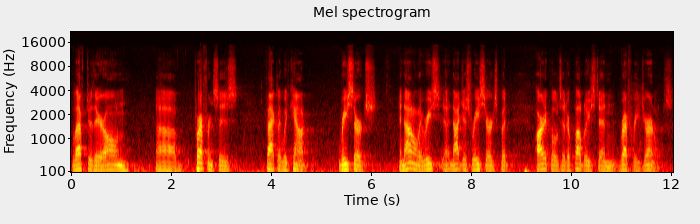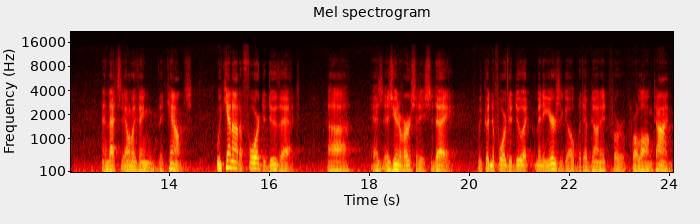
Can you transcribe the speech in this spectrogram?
left to their own uh, preferences, faculty would count research, and not only, res- uh, not just research, but articles that are published in referee journals. And that's the only thing that counts. We cannot afford to do that uh, as, as universities today. We couldn't afford to do it many years ago, but have done it for, for a long time.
